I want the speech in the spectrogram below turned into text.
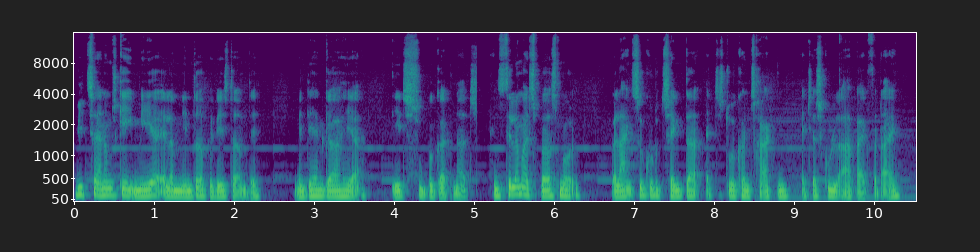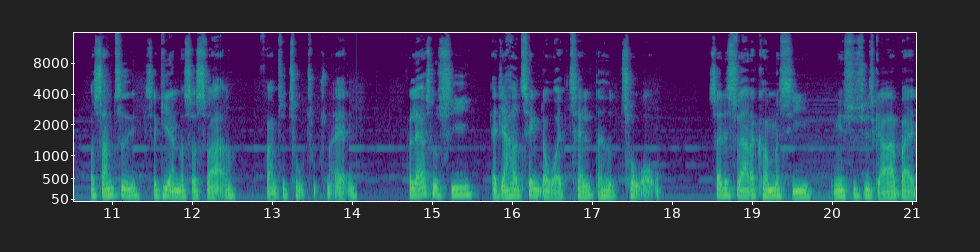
Victor han er måske mere eller mindre bevidst om det, men det han gør her, det er et super godt nudge. Han stiller mig et spørgsmål. Hvor lang tid kunne du tænke dig, at det stod i kontrakten, at jeg skulle arbejde for dig? Og samtidig så giver han mig så svaret frem til 2018. For lad os nu sige, at jeg havde tænkt over et tal, der hed to år. Så er det svært at komme og sige, at jeg synes, vi skal arbejde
